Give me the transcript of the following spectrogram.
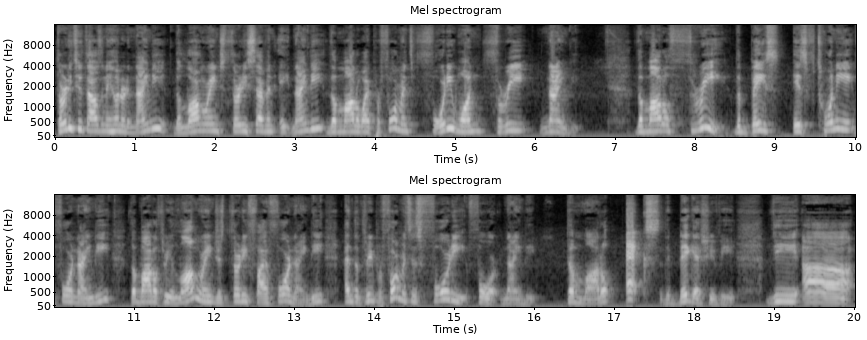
32,890, the long range 37,890, the Model Y Performance 41,390. The Model 3, the base is 28,490, the Model 3 long range is 35,490, and the 3 Performance is 4490 the Model X, the big SUV. The uh,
